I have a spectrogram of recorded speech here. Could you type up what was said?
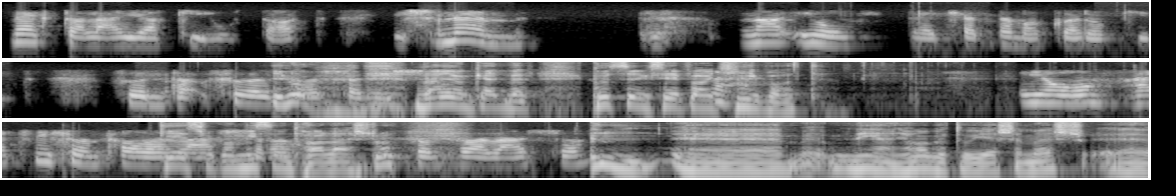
megtalálja a kiutat, és nem, na jó, mindegy, hát nem akarok itt föltartani. Nagyon kedves, köszönjük szépen, hogy hívott. Jó, hát viszont hallásra. Kész sokan viszont hallásra. Viszont hallásra. Eh, néhány hallgatói SMS, eh,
